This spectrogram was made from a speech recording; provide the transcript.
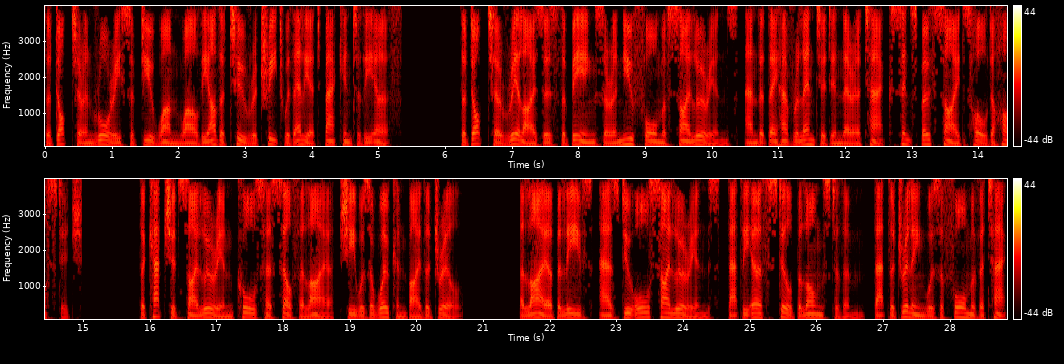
The Doctor and Rory subdue one while the other two retreat with Elliot back into the Earth. The Doctor realizes the beings are a new form of Silurians, and that they have relented in their attack since both sides hold a hostage. The captured Silurian calls herself Elia, she was awoken by the drill. Elia believes, as do all Silurians, that the Earth still belongs to them, that the drilling was a form of attack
